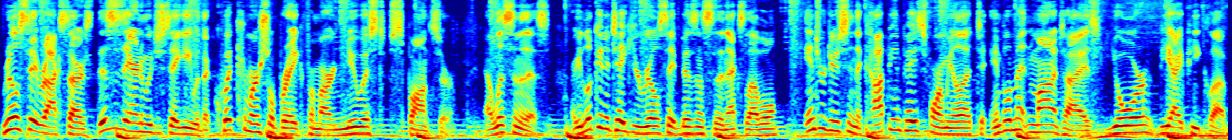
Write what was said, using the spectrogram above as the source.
Real estate rock stars, this is Aaron Amuchastegui with a quick commercial break from our newest sponsor. Now listen to this. Are you looking to take your real estate business to the next level? Introducing the copy and paste formula to implement and monetize your VIP club.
